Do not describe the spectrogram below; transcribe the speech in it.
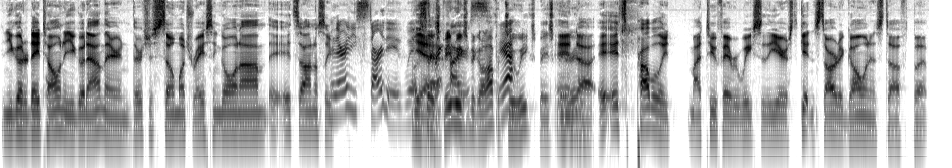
And you go to Daytona, you go down there, and there's just so much racing going on. It- It's honestly It already started with Yeah. say sprint Speed Week's cars. been going on for Yeah. two weeks, basically. and uh, it, it's probably my two favorite weeks of the year. It's getting started, going and stuff. But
